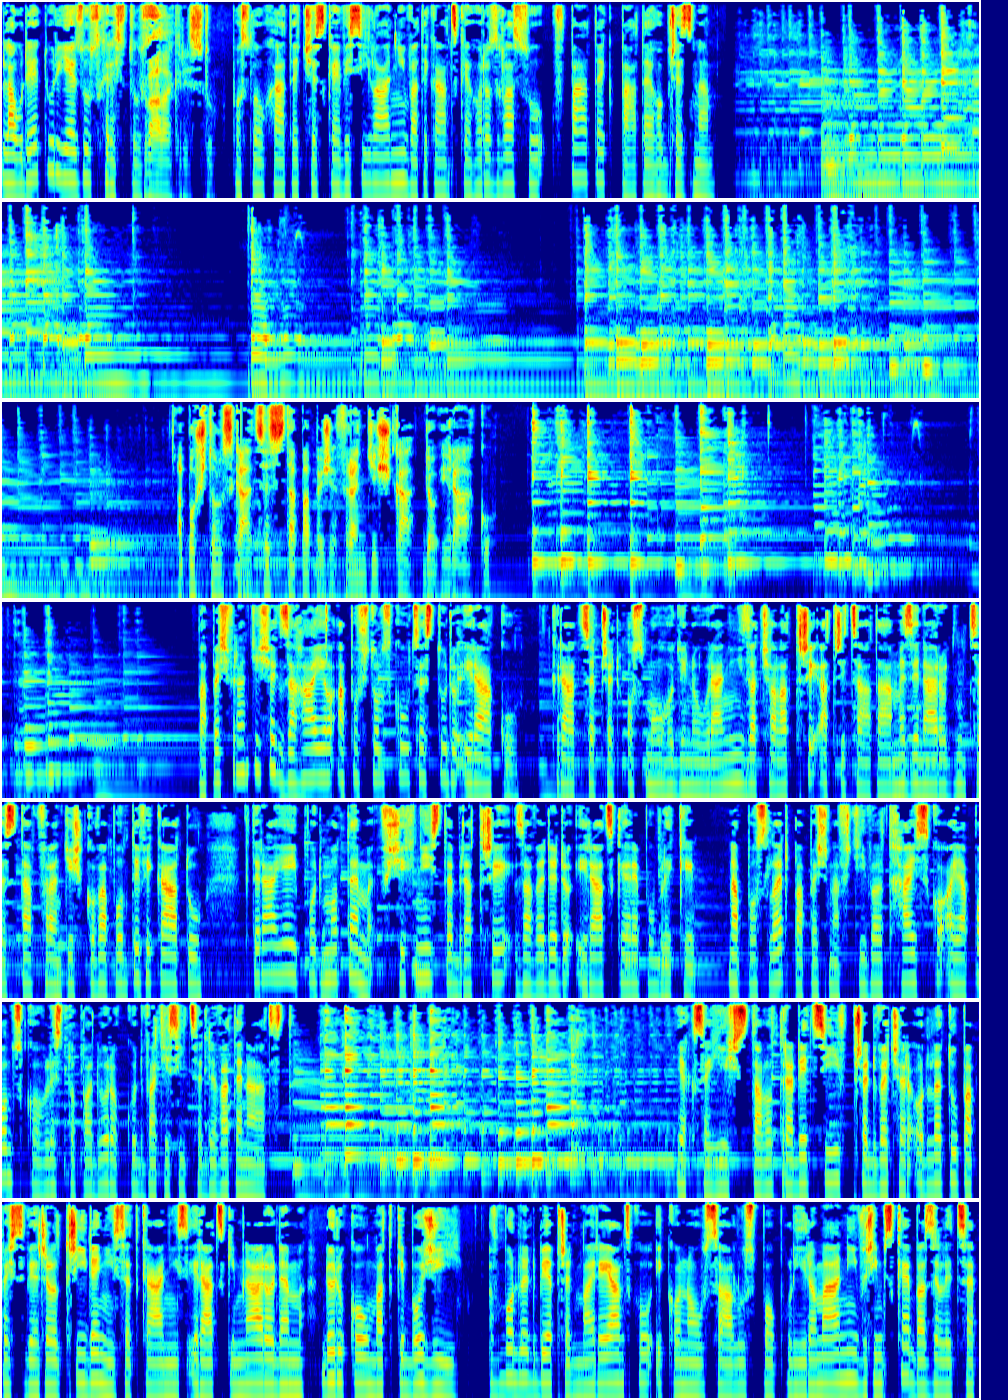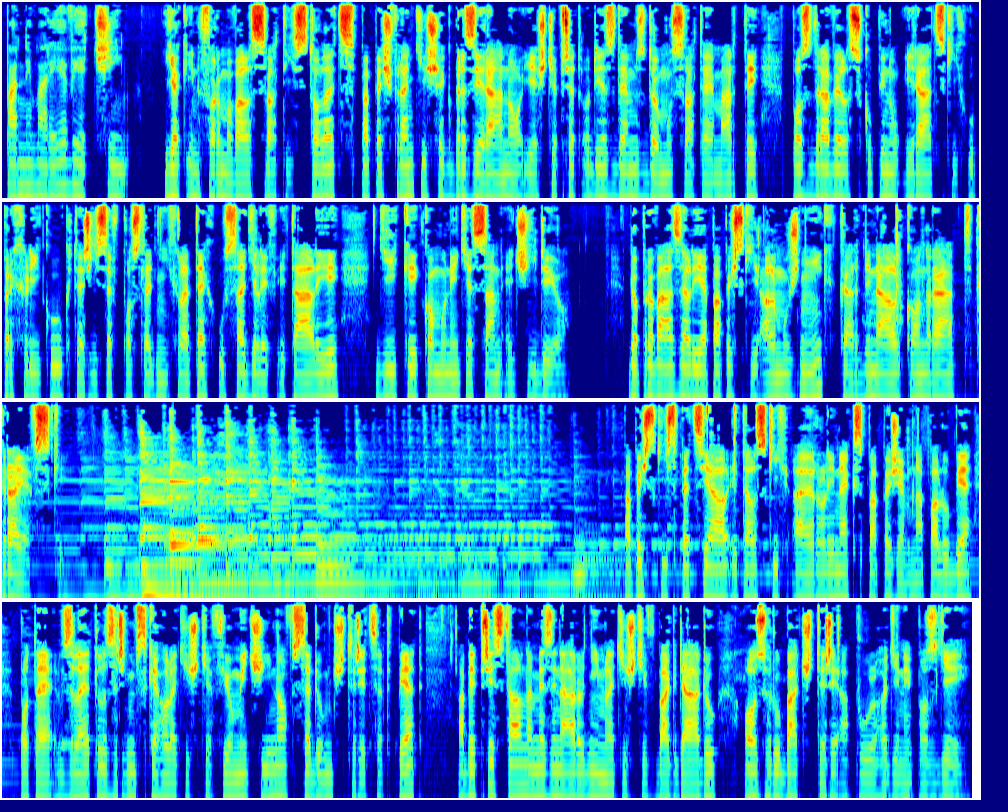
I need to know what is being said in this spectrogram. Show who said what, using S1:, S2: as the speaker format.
S1: Laudetur Jezus Christus.
S2: Chvála Kristu.
S1: Posloucháte české vysílání Vatikánského rozhlasu v pátek 5. března.
S2: Apoštolská cesta papeže Františka do Iráku.
S1: Papež František zahájil apoštolskou cestu do Iráku. Krátce před 8 hodinou raní začala 33. mezinárodní cesta Františkova pontifikátu, která jej pod motem Všichni jste bratři zavede do Irácké republiky. Naposled papež navštívil Thajsko a Japonsko v listopadu roku 2019. Jak se již stalo tradicí, v předvečer odletu papež svěřil třídenní setkání s iráckým národem do rukou Matky Boží v modlitbě před mariánskou ikonou Salus Populi Romání v římské bazilice Panny Marie Větší.
S2: Jak informoval svatý stolec, papež František brzy ráno ještě před odjezdem z domu svaté Marty pozdravil skupinu iráckých uprchlíků, kteří se v posledních letech usadili v Itálii díky komunitě San Egidio. Doprovázel je papežský almužník kardinál Konrad Krajevsky. Papežský speciál italských aerolinek s papežem na palubě poté vzlétl z římského letiště Fiumicino v 7.45, aby přistál na mezinárodním letišti v Bagdádu o zhruba 4,5 hodiny později.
